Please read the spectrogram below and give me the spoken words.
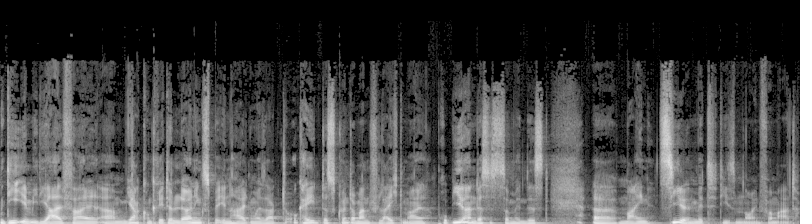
die im Idealfall ähm, ja konkrete Learnings beinhalten, wo er sagt, okay, das könnte man vielleicht mal probieren. Das ist zumindest äh, mein Ziel mit diesem neuen Format.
